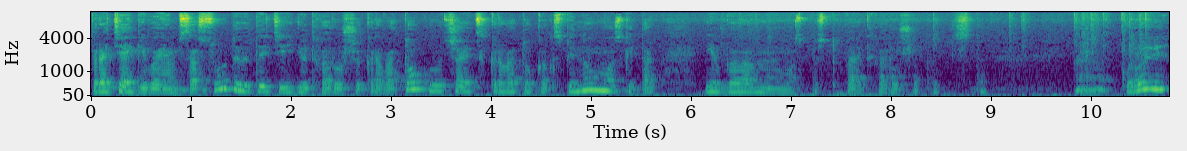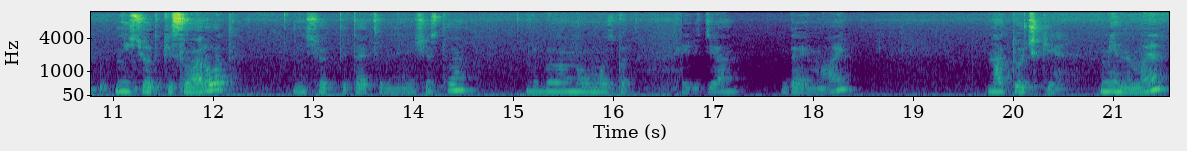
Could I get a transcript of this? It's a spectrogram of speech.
протягиваем сосуды, вот эти идет хороший кровоток, улучшается кровоток как в спинном мозге, так и в головной мозг поступает хорошее количество э, крови, несет кислород, несет питательные вещества для головного мозга. Меридиан Даймай на точке Минмен,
